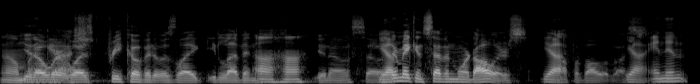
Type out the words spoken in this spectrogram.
Oh you know where it was pre COVID it was like eleven. Uh huh. you know so Yep. they're making seven more dollars Yeah. off of all of us. Yeah, and then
